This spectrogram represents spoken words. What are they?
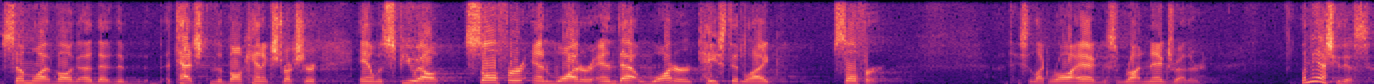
somewhat uh, the, the, attached to the volcanic structure and would spew out sulfur and water, and that water tasted like sulfur. It tasted like raw eggs, rotten eggs, rather. Let me ask you this.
